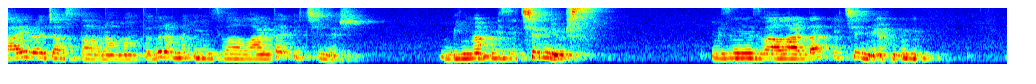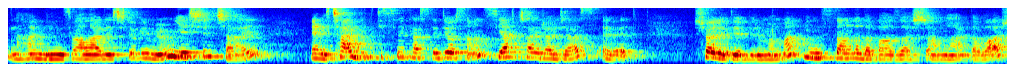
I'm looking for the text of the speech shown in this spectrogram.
Çay rajas davranmaktadır ama inzivalarda içilir. Bilmem biz içirmiyoruz. Bizim inzivalarda içilmiyor. Hangi inzivalarda içiliyor bilmiyorum. Yeşil çay, yani çay bitkisini kastediyorsan siyah çay rajas, evet. Şöyle diyebilirim ama Hindistan'da da bazı aşramlarda var.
